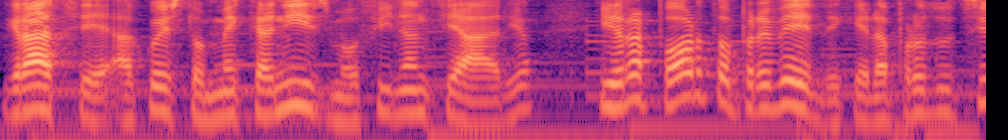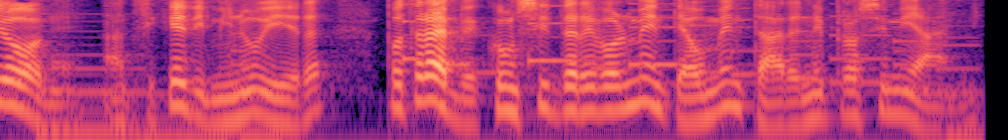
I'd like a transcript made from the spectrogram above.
Grazie a questo meccanismo finanziario, il rapporto prevede che la produzione, anziché diminuire, potrebbe considerevolmente aumentare nei prossimi anni.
